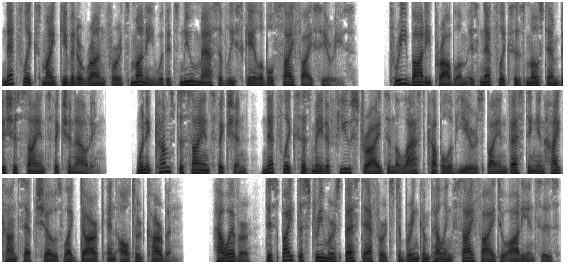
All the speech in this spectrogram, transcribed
Netflix might give it a run for its money with its new massively scalable sci-fi series. Three Body Problem is Netflix's most ambitious science fiction outing. When it comes to science fiction, Netflix has made a few strides in the last couple of years by investing in high concept shows like Dark and Altered Carbon. However, despite the streamer's best efforts to bring compelling sci fi to audiences,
